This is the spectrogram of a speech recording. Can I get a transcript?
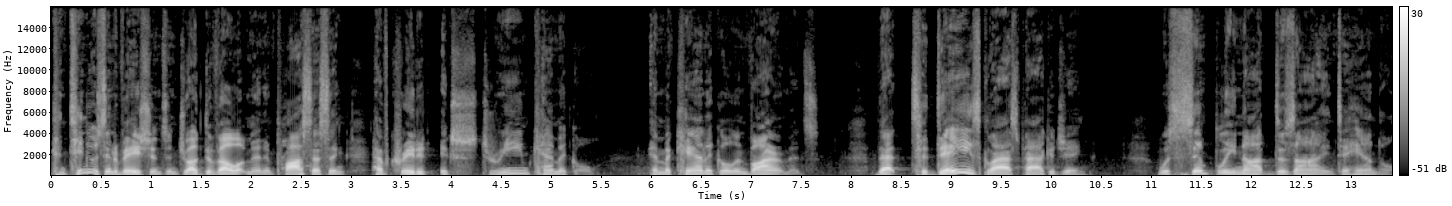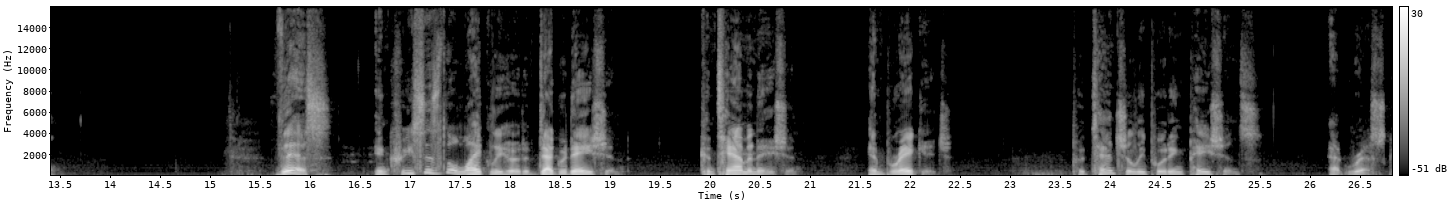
continuous innovations in drug development and processing have created extreme chemical and mechanical environments that today's glass packaging was simply not designed to handle. This increases the likelihood of degradation, contamination, and breakage, potentially putting patients at risk.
